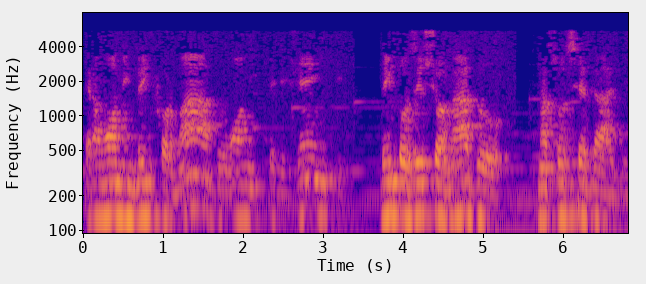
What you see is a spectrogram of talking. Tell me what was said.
Era um homem bem formado, um homem inteligente, bem posicionado na sociedade.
